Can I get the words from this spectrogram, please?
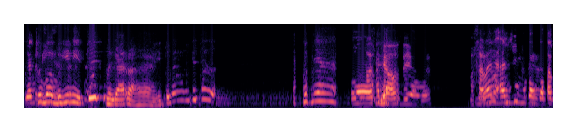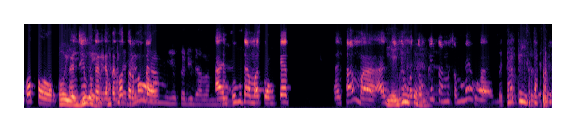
Ya, ke coba begini, tweet negara. Nah, itu kan kita takutnya oh Ada- siap dia. Masalahnya anjing bukan kata kotor. Oh, iya anjing juga bukan ya. kata kotor dendam gitu di dalamnya. Anjing sama tomcat eh, sama. Anjing Iya sama juga. tomcat sama-sama hewan. Betul, Tapi- tapi-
